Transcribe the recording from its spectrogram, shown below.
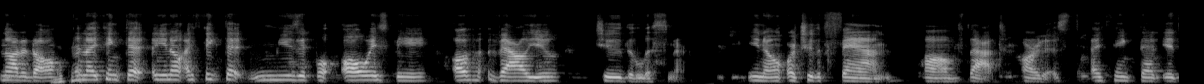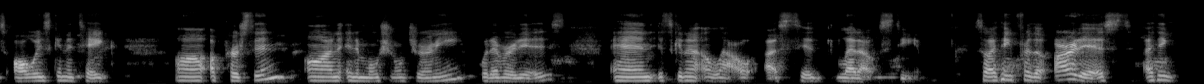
not at all. Okay. And I think that, you know, I think that music will always be of value to the listener, you know, or to the fan of that artist. I think that it's always going to take uh, a person on an emotional journey, whatever it is, and it's going to allow us to let out steam. So I think for the artist, I think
